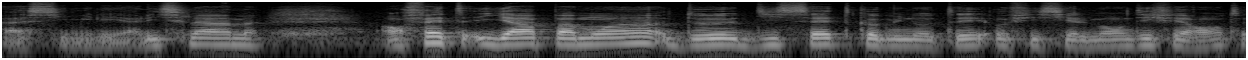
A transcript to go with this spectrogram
assimilée à l'islam. En fait, il y a pas moins de 17 communautés officiellement différentes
